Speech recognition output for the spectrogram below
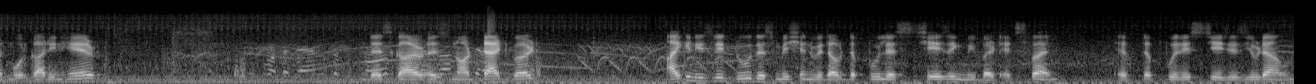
One more car in here. This car is not that good. I can easily do this mission without the police chasing me, but it's fun if the police chases you down.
